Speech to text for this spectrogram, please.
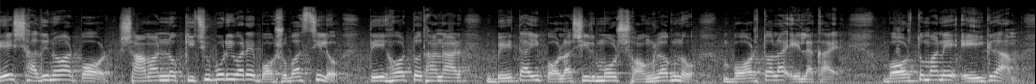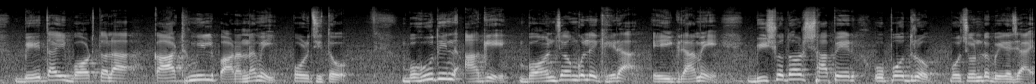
দেশ স্বাধীন হওয়ার পর সামান্য কিছু পরিবারে বসবাস ছিল তেহট্ট থানার বেতাই পলাশির মোড় সংলগ্ন বরতলা এলাকায়। বর্তমানে এই গ্রাম বেতাই বরতলা কাঠমিল পাড়া নামেই পরিচিত। বহুদিন আগে বন জঙ্গলে ঘেরা এই গ্রামে বিষধর সাপের উপদ্রব প্রচণ্ড বেড়ে যায়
